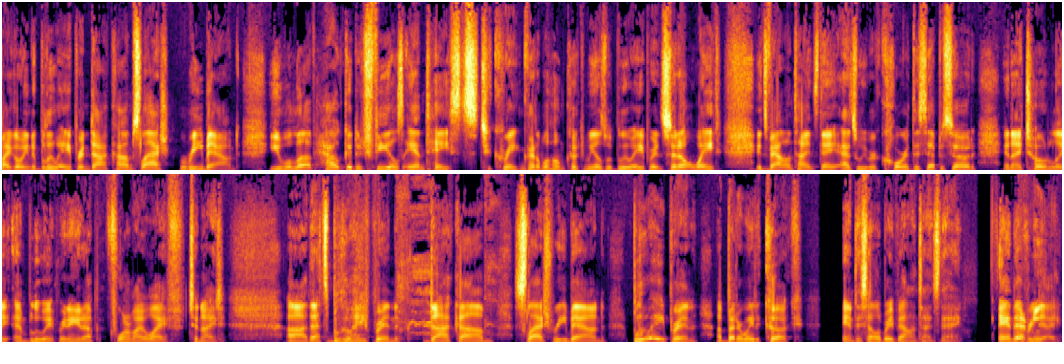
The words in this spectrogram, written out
by going to blueapron.com slash rebound. You will love how good it feels and tastes to create incredible home cooked meals with Blue Apron. So don't wait. It's Valentine's Day as we record this episode, and I totally am Blue Aproning it up for my wife tonight. Uh, that's blueapron.com slash rebound. Blue Apron, a better way to cook and to celebrate Valentine's Day. And every mean- day.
